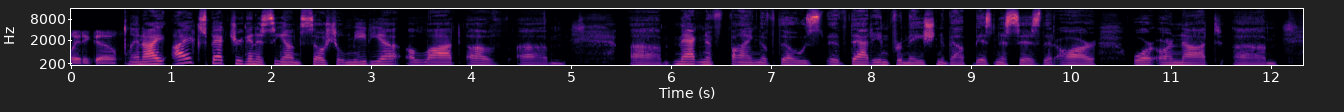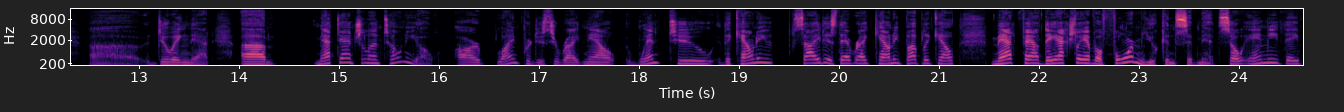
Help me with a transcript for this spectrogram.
way to go. And I, I expect you're going to see on social media a lot of um, uh, magnifying of those of that information about businesses that are or are not um, uh, doing that. Um, Matt D'Angelantonio, our line producer right now, went to the county site. Is that right? County Public Health. Matt found they actually have a form you can submit. So, Amy, they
